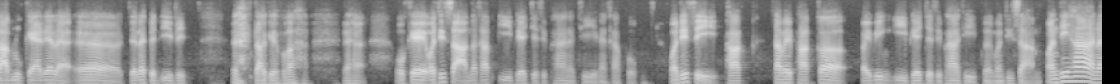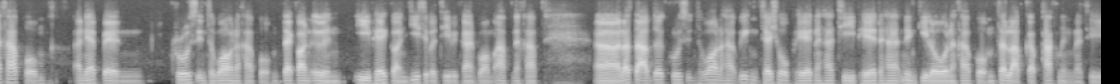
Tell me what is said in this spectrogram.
ตามลูกแกเนี่ยแหละเออจะได้เป็นอีลิตตามแกว่านะฮะโอเค วันที่ 3 นะครับ e p a c e 75 นาทีนะครับผม วันที่ 4 พัก ถ้าไม่พักก็ไปวิ่ง e p a c e 75 ทีเหมือนวันที่ 3 วันที่ 5 นะครับผม อันนี้เป็น cruise interval นะครับผม แต่ก่อนอื่น e p a c e ก่อน 20นาทีเป็นการ warm up นะครับแล้วตามด้วย cruise interval นะฮะวิ่ง threshold pace นะฮะ t pace นะฮะ1กิโลนะครับผมสลับกับพัก 1 นาที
